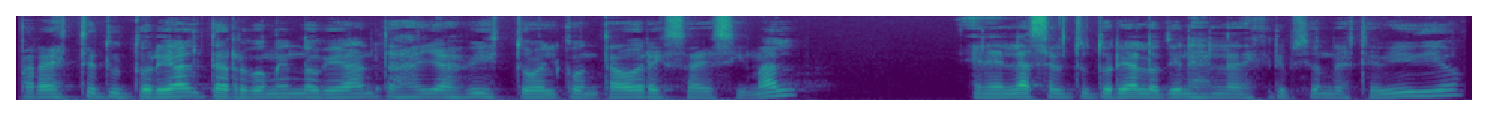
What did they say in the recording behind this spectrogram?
Para este tutorial te recomiendo que antes hayas visto el contador hexadecimal. El enlace al tutorial lo tienes en la descripción de este vídeo.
